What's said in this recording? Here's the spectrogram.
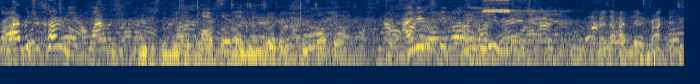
So why would you come though? But why would you come? Because the music Toddler, like, was sleep all day. I didn't sleep all day either. Because I had late practice.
